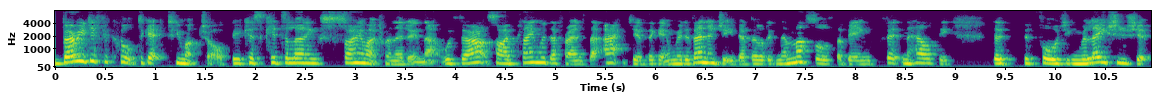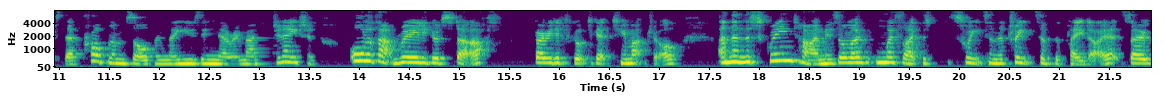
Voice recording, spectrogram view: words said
very difficult to get too much of because kids are learning so much when they're doing that. If they're outside playing with their friends, they're active, they're getting rid of energy, they're building their muscles, they're being fit and healthy, they're, they're forging relationships, they're problem solving, they're using their imagination. All of that really good stuff, very difficult to get too much of. And then the screen time is almost like the sweets and the treats of the play diet. So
